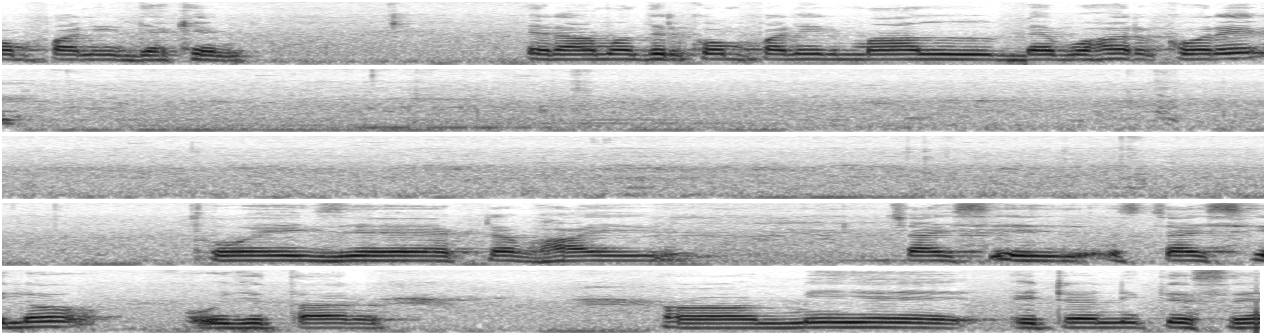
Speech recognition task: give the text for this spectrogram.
কোম্পানির দেখেন, এরা আমাদের কোম্পানির মাল ব্যবহার করে। তো এই যে একটা ভাই চাইছি, চাইছিল ওই যে তার মেয়ে এটা নিতেছে।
